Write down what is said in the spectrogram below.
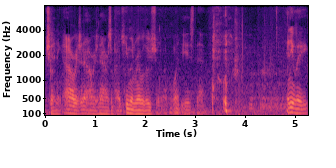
Chanting hours and hours and hours about human revolution. Like, what is that? anyway,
